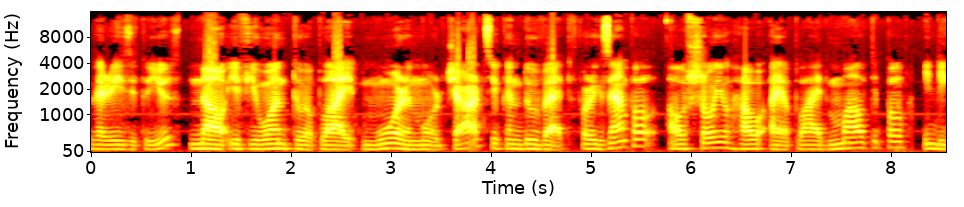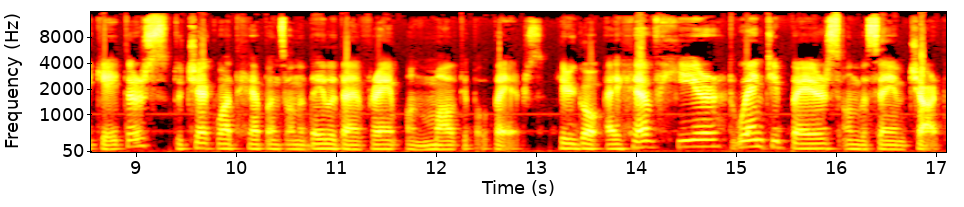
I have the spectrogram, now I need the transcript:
very easy to use. Now, if you want to apply more and more charts, you can do that. For example, I'll show you how I applied multiple indicators to check what happens on a daily time frame on multiple pairs. Here you go. I have here 20 pairs on the same chart.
